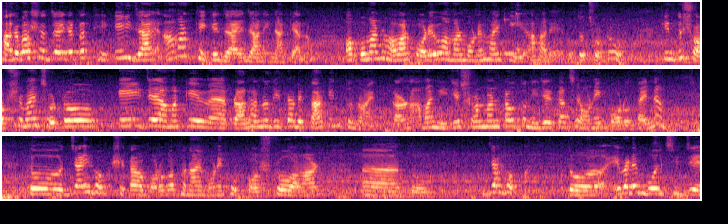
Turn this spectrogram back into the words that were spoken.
ভালোবাসার জায়গাটা থেকেই যায়, আমার থেকে যায়, জানি না কেন। অপমান হওয়ার পরেও আমার মনে হয় কি, আহারে, ও তো ছোটো। কিন্তু সবসময় ছোটোকেই যে আমাকে প্রাধান্য দিতে হবে, তা কিন্তু নয়। কারণ আমার নিজের সম্মানটাও তো নিজের কাছে অনেক বড়, তাই না? তো যাই হোক, সেটা বড় কথা নয়, মনে খুব কষ্ট আমার। তো যাই হোক। তো এবারে আমি বলছি যে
